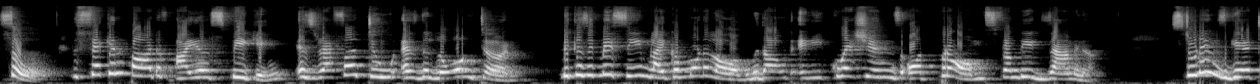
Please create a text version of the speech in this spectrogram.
So, the second part of IELTS speaking is referred to as the long turn because it may seem like a monologue without any questions or prompts from the examiner. Students get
